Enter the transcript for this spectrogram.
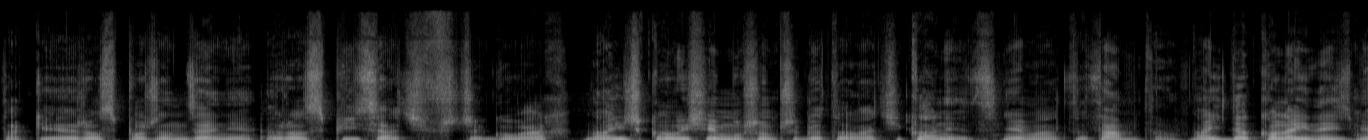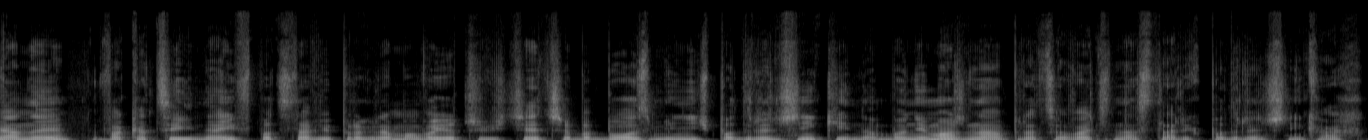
takie rozporządzenie rozpisać w szczegółach. No i szkoły się muszą przygotować i koniec, nie ma to tamto. No i do kolejnej zmiany wakacyjnej w podstawie programowej oczywiście trzeba było zmienić podręczniki, no bo nie można pracować na starych podręcznikach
